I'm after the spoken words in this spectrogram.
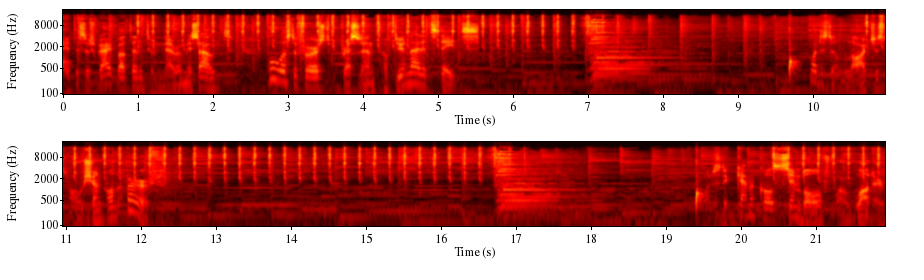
Hit the subscribe button to never miss out. Who was the first President of the United States? What is the largest ocean on Earth? Is the chemical symbol for water?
